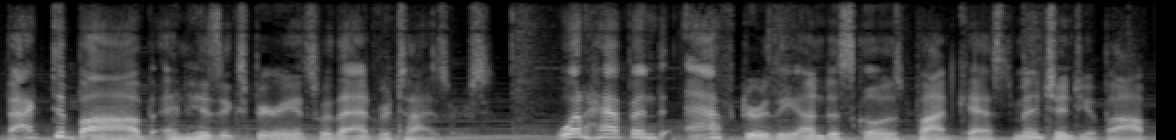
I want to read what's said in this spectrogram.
back to Bob and his experience with advertisers. What happened after the undisclosed podcast mentioned you, Bob?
